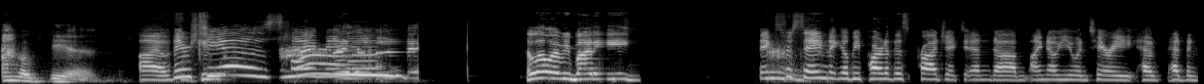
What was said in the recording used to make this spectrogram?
I hope she is. Oh, there she is. Hi, Mimo. Hello, everybody. Thanks for saying that you'll be part of this project. And um, I know you and Terry have had been,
